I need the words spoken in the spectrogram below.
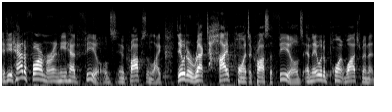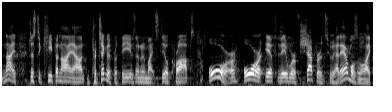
If you had a farmer and he had fields, you know, crops and like, they would erect high points across the fields and they would appoint watchmen at night just to keep an eye out, particularly for thieves and who might steal crops. Or, or if they were shepherds who had animals and the like,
